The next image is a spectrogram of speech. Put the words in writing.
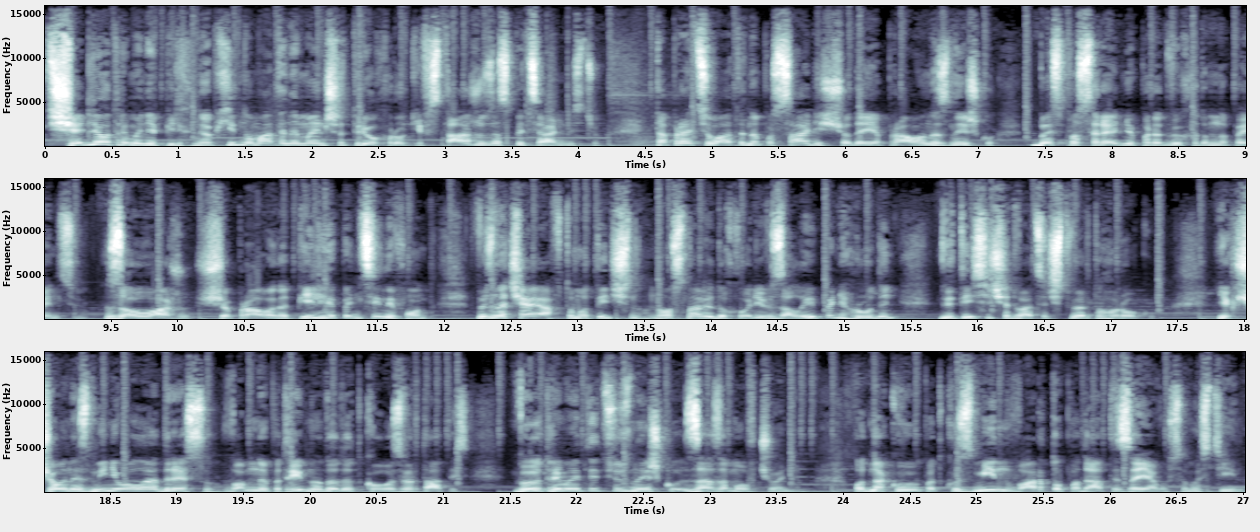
Ще для отримання пільг необхідно мати не менше трьох років стажу за спеціальністю та працювати на посаді, що дає право на знижку безпосередньо перед виходом на пенсію. Зауважу, що право на пільги пенсійний фонд визначає автоматично на основі доходів за липень-грудень 2024 року. Якщо ви не змінювали адресу, вам не потрібно додатково звертатись. Ви отримаєте цю знижку за замовчуванням. Однак у випадку змін варто подати заяву самостійно.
